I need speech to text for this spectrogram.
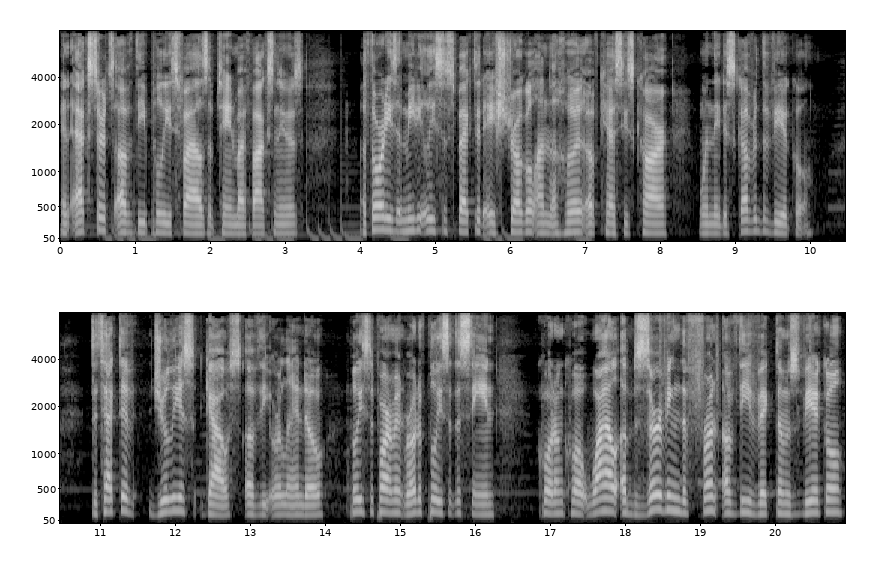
In excerpts of the police files obtained by Fox News, Authorities immediately suspected a struggle on the hood of Kesse's car when they discovered the vehicle. Detective Julius Gauss of the Orlando Police Department wrote of police at the scene, quote unquote, while observing the front of the victim's vehicle,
